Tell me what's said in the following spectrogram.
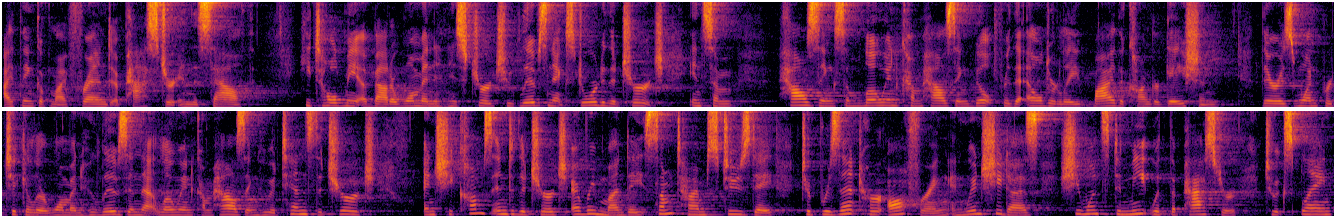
I think of my friend, a pastor in the South. He told me about a woman in his church who lives next door to the church in some housing, some low income housing built for the elderly by the congregation. There is one particular woman who lives in that low income housing who attends the church, and she comes into the church every Monday, sometimes Tuesday, to present her offering. And when she does, she wants to meet with the pastor to explain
